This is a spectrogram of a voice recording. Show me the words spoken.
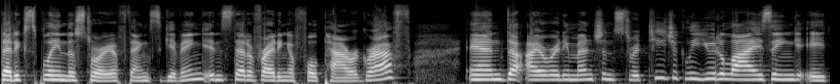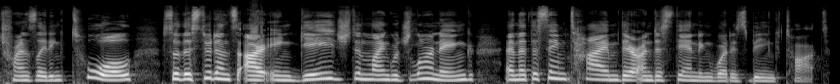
that explain the story of Thanksgiving instead of writing a full paragraph. And uh, I already mentioned strategically utilizing a translating tool so the students are engaged in language learning and at the same time they're understanding what is being taught.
